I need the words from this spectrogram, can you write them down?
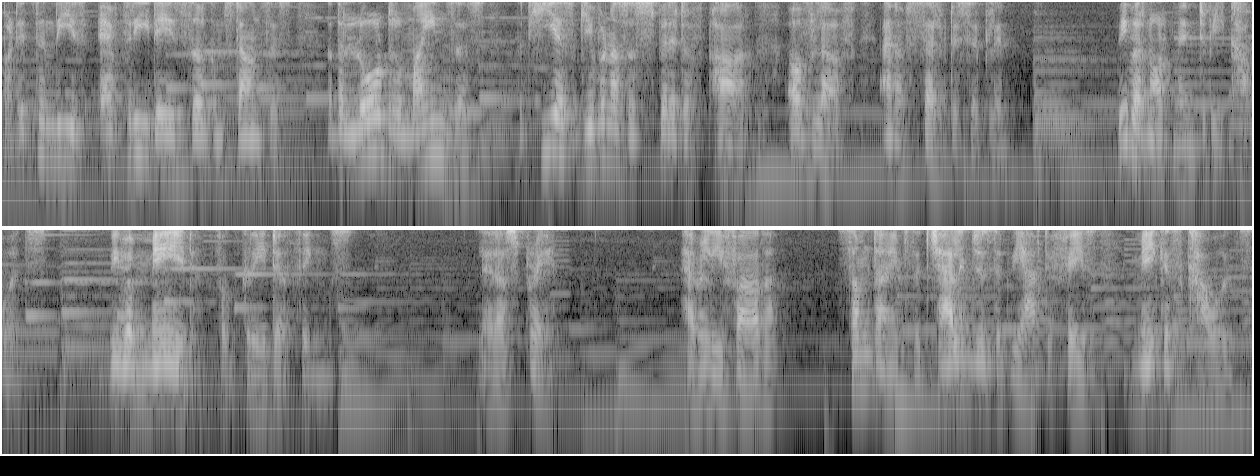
But it's in these everyday circumstances that the Lord reminds us that He has given us a spirit of power, of love, and of self discipline. We were not meant to be cowards. We were made for greater things. Let us pray. Heavenly Father, sometimes the challenges that we have to face make us cowards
